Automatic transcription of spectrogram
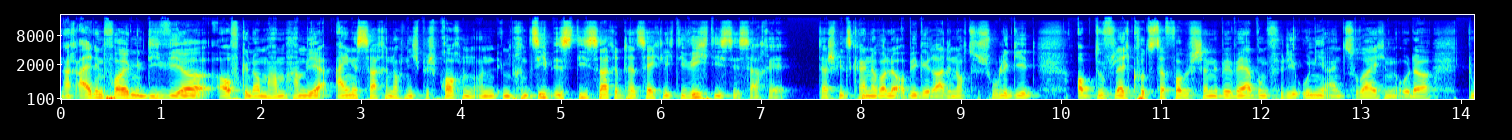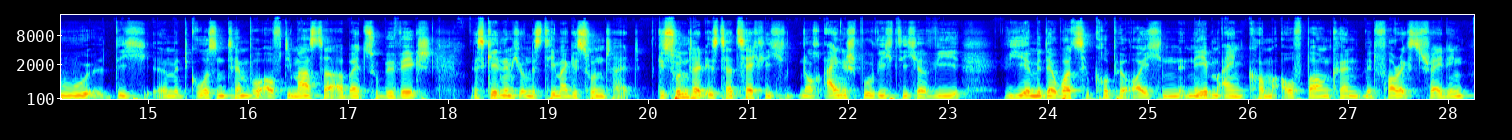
Nach all den Folgen, die wir aufgenommen haben, haben wir eine Sache noch nicht besprochen und im Prinzip ist die Sache tatsächlich die wichtigste Sache. Da spielt es keine Rolle, ob ihr gerade noch zur Schule geht, ob du vielleicht kurz davor bist, eine Bewerbung für die Uni einzureichen oder du dich äh, mit großem Tempo auf die Masterarbeit zu bewegst. Es geht nämlich um das Thema Gesundheit. Gesundheit ist tatsächlich noch eine Spur wichtiger, wie, wie ihr mit der WhatsApp-Gruppe euch ein Nebeneinkommen aufbauen könnt mit Forex Trading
